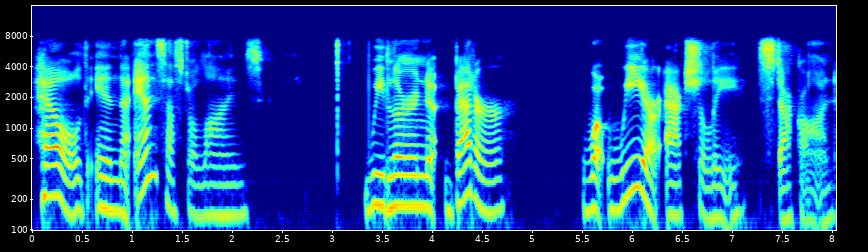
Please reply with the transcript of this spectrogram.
held in the ancestral lines, we learn better what we are actually stuck on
